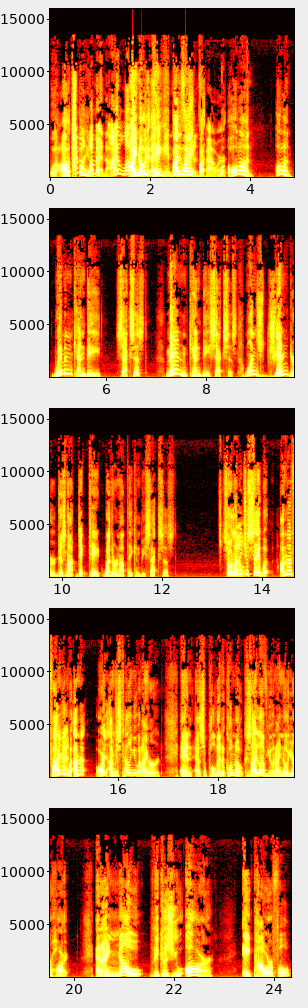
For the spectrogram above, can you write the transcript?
well, I'll explain. I'm a woman. I love. I know. Hey, by the way, by, hold on, hold on. Women can be sexist. Men can be sexist. One's gender does not dictate whether or not they can be sexist. So well, let me just say what I'm not fighting. I'm not. I'm just telling you what I heard. And as a political note, because I love you and I know your heart, and I know because you are a powerful,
